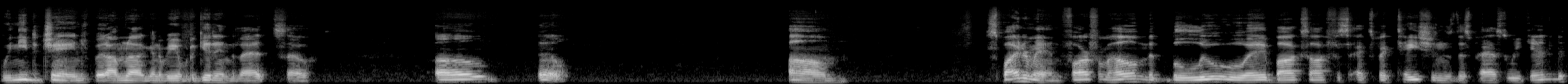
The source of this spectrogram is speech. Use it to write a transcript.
we need to change, but I'm not going to be able to get into that, so. Um. Um, Spider Man Far From Home blew away box office expectations this past weekend.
